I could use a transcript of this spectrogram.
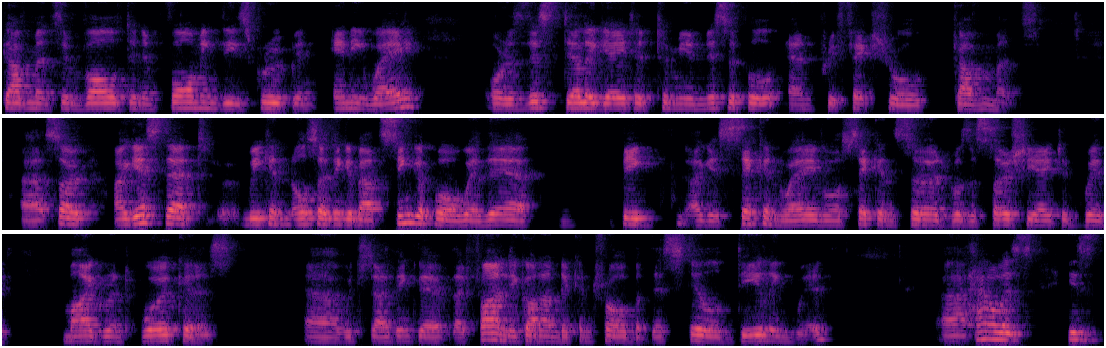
governments involved in informing these groups in any way, or is this delegated to municipal and prefectural governments? Uh, so I guess that we can also think about Singapore where their big, I guess, second wave or second surge was associated with migrant workers, uh, which I think they finally got under control, but they're still dealing with. Uh, how is, is,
